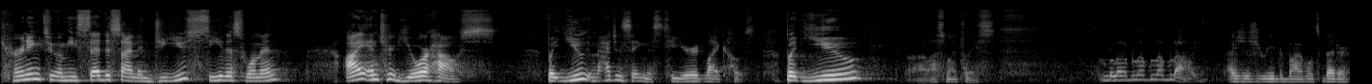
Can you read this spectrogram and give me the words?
Turning to him, he said to Simon, Do you see this woman? I entered your house, but you, imagine saying this to your like host, but you, oh, I lost my place. Blah, blah, blah, blah. I just read the Bible, it's better.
